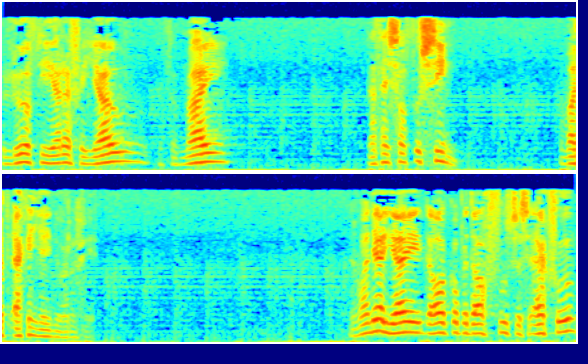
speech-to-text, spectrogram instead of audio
beloof die Here vir jou en vir my dat hy sal voorsien wat ek en jy nodig het. En wanneer jy dalk op 'n dag voel soos ek voel,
